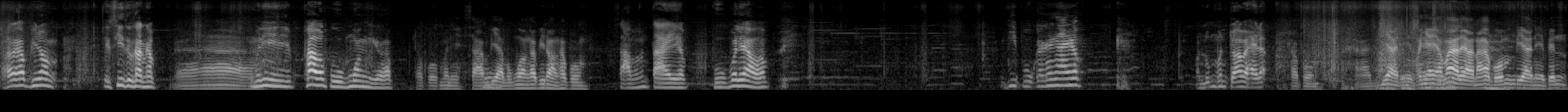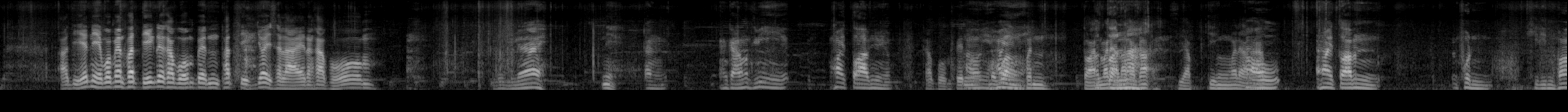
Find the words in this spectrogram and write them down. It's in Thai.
เอาละครับพี่น้องเอฟซีทุกท่านครับอ่ามื้อนี้ผ้ามาปลูกม่วงอีกครับครับผมวันนี้สามเบียร์บกม่วงครับพี่น้องครับผม สามมันตายครับปลูกมาแล้วครับ ที่ปลูกกันง่ายๆครับมันลุ้มเพ้นจอยไปให้แล้ว ครับผมอ่าเบียร์นี่พญายเอามาแล้วนะครับผมเบียร์นี่เป็นอาทิเฮ็ดนี่ว่าเป็นพลาสติกเด้อครับ ผมเป็นพลาสติกย่อยสลายนะครับ ผม ดูเลยนี่ ตั้งกลางๆมันจะมีห้อยตอมอยู่ครับ ครับผมเป็นเอามะม่วงให้เพิ่นตอนมาเอาแล้วตอนนะครับมาเนาะเสียบกิ่งมาแล้วนะเอาครับห้อยตอมมันพ่นขี้ดินพ่อ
